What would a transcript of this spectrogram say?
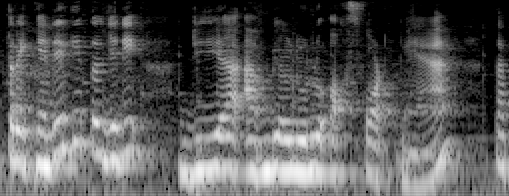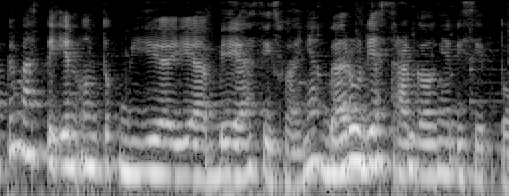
triknya dia gitu jadi dia ambil dulu Oxfordnya tapi mastiin untuk biaya beasiswanya baru dia struggle-nya di situ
